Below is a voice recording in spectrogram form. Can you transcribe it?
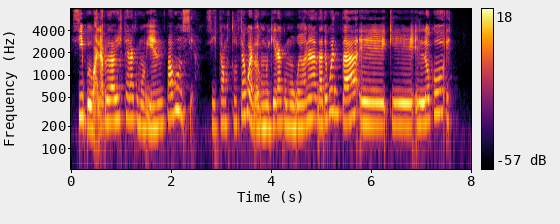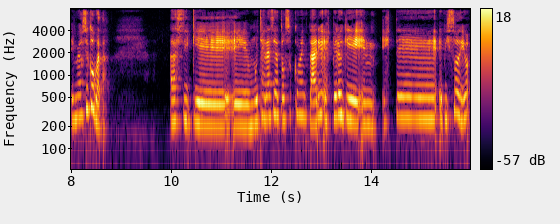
Sí, pues igual, la protagonista era como bien pavuncia. Si estamos todos de acuerdo, como quiera, como weona, date cuenta eh, que el loco es, es medio psicópata. Así que eh, muchas gracias a todos sus comentarios. Espero que en este episodio,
